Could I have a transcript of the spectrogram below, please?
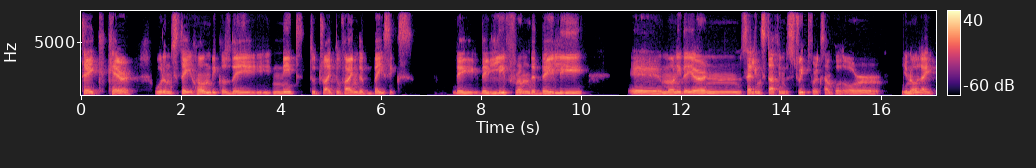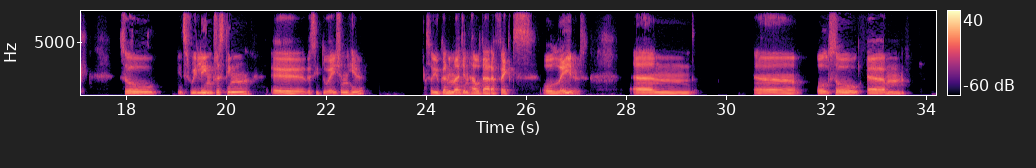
take care, wouldn't stay home because they need to try to find the basics they they live from the daily uh, money they earn selling stuff in the street for example or you know like so it's really interesting uh, the situation here. So you can imagine how that affects all layers. And uh, also um,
